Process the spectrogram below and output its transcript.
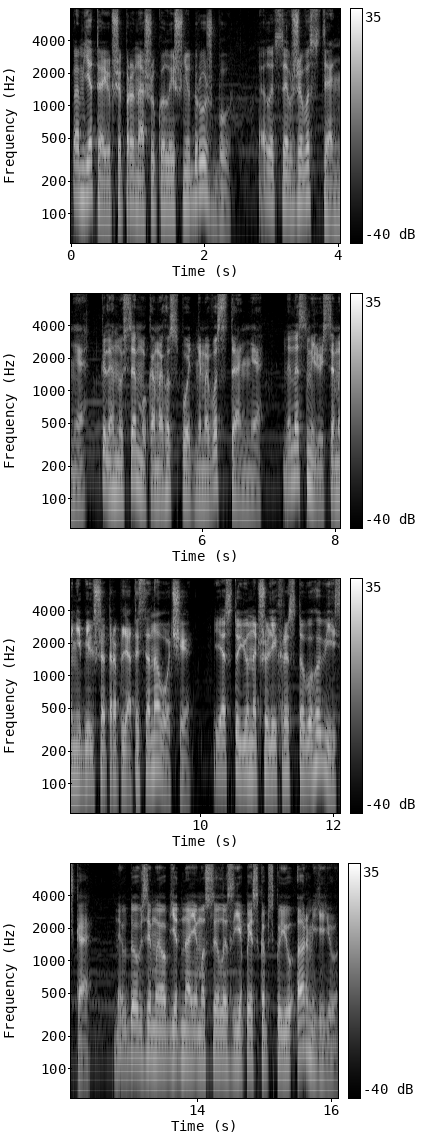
пам'ятаючи про нашу колишню дружбу. Але це вже востаннє. Клянуся муками господніми, востаннє. Не насмілюйся мені більше траплятися на очі. Я стою на чолі Христового війська. Невдовзі ми об'єднаємо сили з єпископською армією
